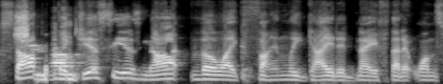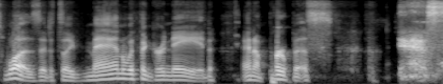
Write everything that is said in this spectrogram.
stop. Shoot Like. GSC is not the like finely guided knife that it once was. It- It's a man with a grenade and a purpose. Yes.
